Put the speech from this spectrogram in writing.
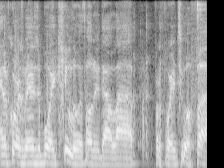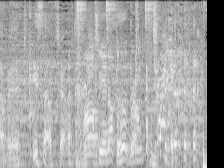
And of course, man, it's your boy Q Lewis holding it down live for the 4205, man. Peace out, y'all. Ross, you ain't off the hook, bro.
